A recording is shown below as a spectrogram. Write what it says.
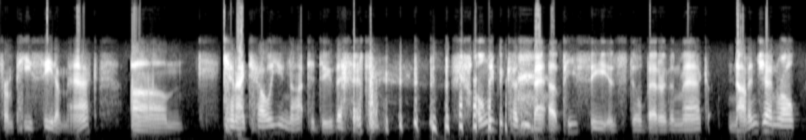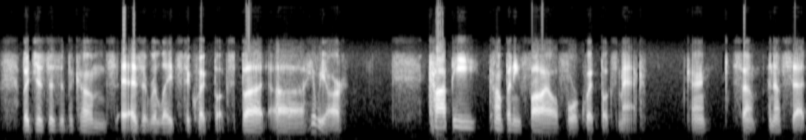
from PC to Mac, um, can I tell you not to do that? Only because Ma- uh, PC is still better than Mac. Not in general, but just as it becomes, as it relates to QuickBooks. But uh, here we are. Copy company file for QuickBooks Mac. Okay, so enough said.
